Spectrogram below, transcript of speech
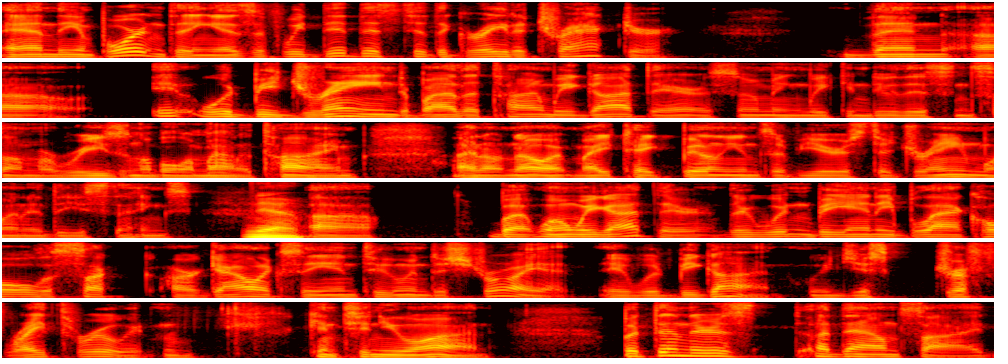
And the important thing is, if we did this to the Great Attractor, then uh, it would be drained by the time we got there, assuming we can do this in some reasonable amount of time. I don't know; it might take billions of years to drain one of these things. Yeah. Uh, but when we got there, there wouldn't be any black hole to suck our galaxy into and destroy it. It would be gone. We'd just drift right through it and continue on. But then there's a downside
